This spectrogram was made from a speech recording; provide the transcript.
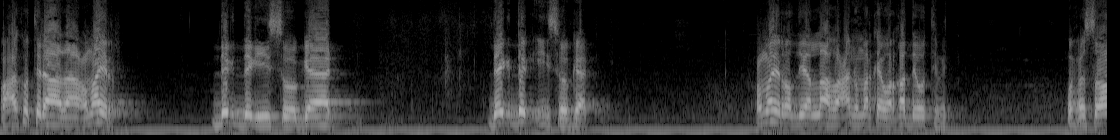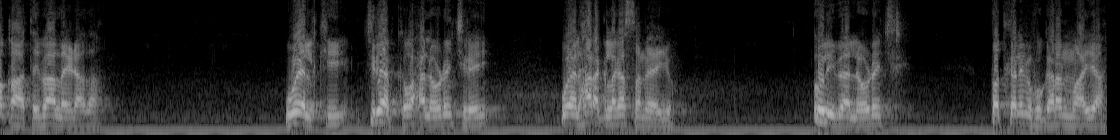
waxaad ku tidhaahdaa cumayr degdeg iisoo gaadh degdeg iisoo gaadh cumayr radia allahu canhu markay warqaddii u timid wuxuu soo qaatay baa la yidhahdaa. Weelkii jiraabka waxaa la odhan jiray weel harag laga sameeyo. Oli baa la odhan jiray. Dadkan iminku garan maayaan.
